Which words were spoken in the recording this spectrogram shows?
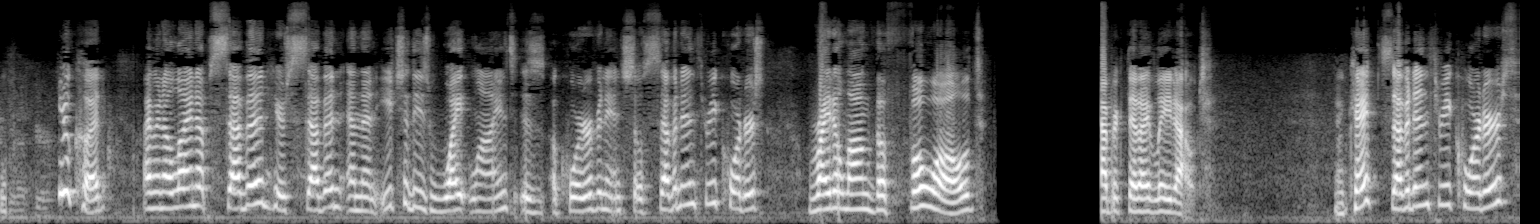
You could. I'm going to line up seven. Here's seven. And then each of these white lines is a quarter of an inch. So seven and three quarters right along the fold fabric that I laid out. Okay, seven and three quarters.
